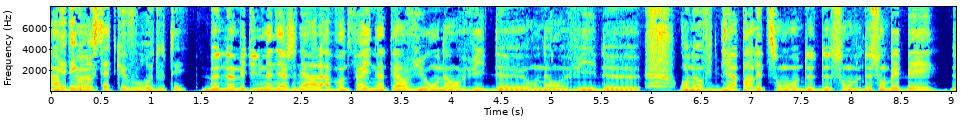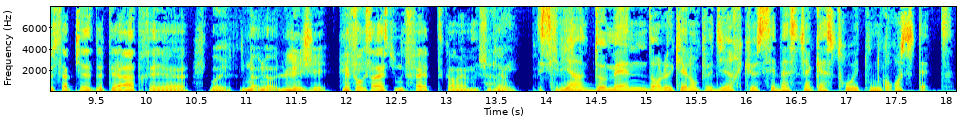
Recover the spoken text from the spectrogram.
Un Il y a des peu. grosses têtes que vous redoutez Ben non, mais d'une manière générale, avant de faire une interview, on a envie de, on a envie de, on a envie de bien parler de son, de, de son, de son bébé, de sa pièce de théâtre et euh, ouais, non, non, léger. Mais il faut que ça reste une fête quand même, Julien. Ah oui. Est-ce qu'il y a un domaine dans lequel on peut dire que Sébastien Castro est une grosse tête?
